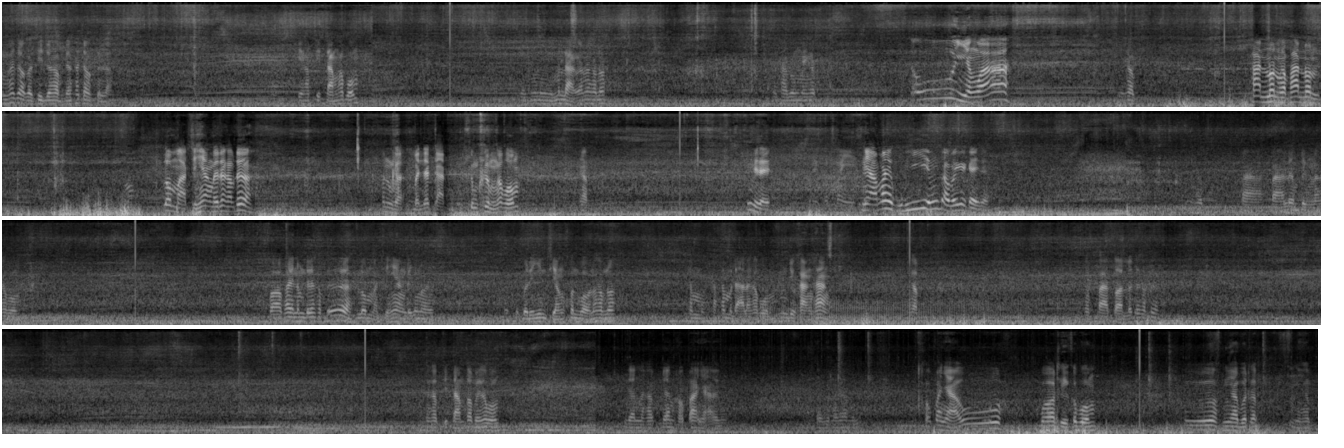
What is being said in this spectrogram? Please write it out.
คุณข้าเจ้ากระสิบด้วครับเดี๋ยวข้าเจ้าขึ้นแล้วโอเคครับติดตามครับผมตรงนี้มันหลากแล้วนะครับเนาะจะทาเบ้างไหมครับโอ้ยอย่างวะนี่ครับผ่านน้นครับผ่านน้นท์ลมอาจจะแห้งเลยนะครับเด้อมันก็บบรรยากาศคึมๆครับผมครับนี่ไปไหน เนี่ยไม่กูพี่มึงเอาไปไกลๆเนี่ยครับปลาปลาเริ่มดึงแล้วครับผมขออภัยน้ำเด้อครับเด้อลมอาจจะแห้งได้จังหน่อยจะไม่ได้ยินเสียงคนบอกนะครับเนาะธรรมธรรมดาแล้วครับผมมันอยู่ข้างทางครับครับปลาตอดแล้วด้อครับเด้อนะครับติดตามต่อไปครับผมดันนะครับดันเขาป้าหยาเลยไปแล้วครับเขาป้าหยาโอ้บอถือครับผมเออมีอาเบิดครับนี่ครับ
